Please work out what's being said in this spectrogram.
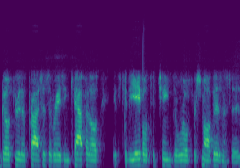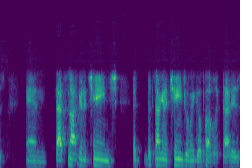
go through the process of raising capital. It's to be able to change the world for small businesses and that's not going to change that's not going to change when we go public. That is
